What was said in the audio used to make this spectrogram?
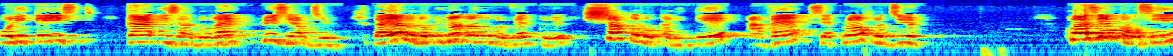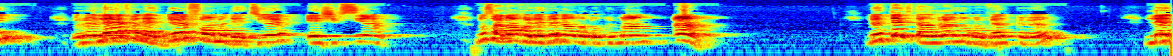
polythéistes car ils adoraient plusieurs dieux. D'ailleurs, le document 1 nous révèle que chaque localité avait ses propres dieux. Troisième consigne, relève les deux formes des dieux égyptiens. Nous allons relever dans le document 1 Le texte en grand nous révèle que les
